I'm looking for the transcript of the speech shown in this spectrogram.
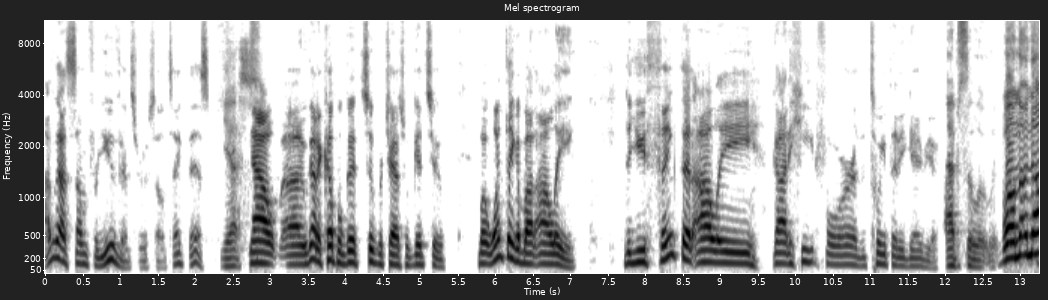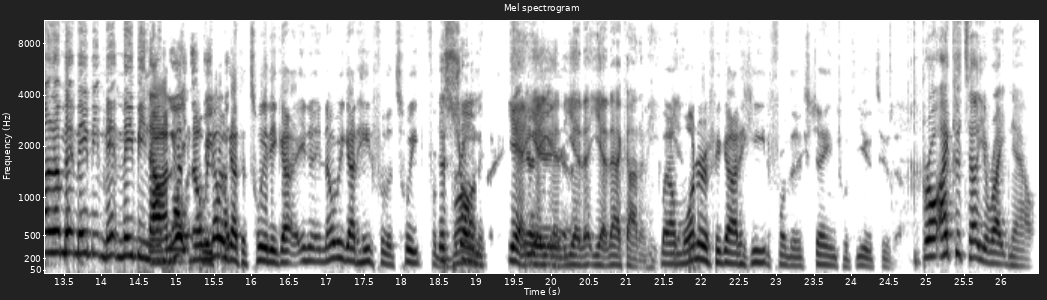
I've got some for you, Vince Russo. Take this. Yes. Now, uh, we've got a couple good super chats we'll get to. But one thing about Ali, do you think that Ali got heat for the tweet that he gave you? Absolutely. Well, no, no, no. Maybe, maybe not. No, no, we know he got the tweet. He got. You know, we got heat for the tweet for the, the Strowman. Yeah, yeah, yeah, yeah, that, yeah, that got him heat. But I'm wondering if he got heat for the exchange with you too, though. Bro, I could tell you right now.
